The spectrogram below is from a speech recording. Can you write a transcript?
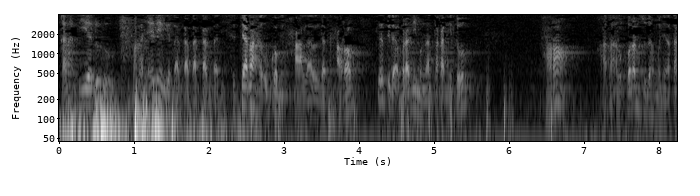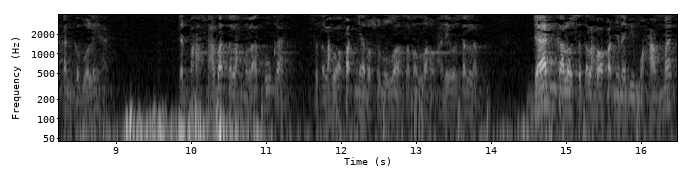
Karena dia dulu. Makanya ini yang kita katakan tadi. Secara hukum halal dan haram, kita tidak berani mengatakan itu haram. Karena Al-Quran sudah menyatakan kebolehan. Dan para sahabat telah melakukan setelah wafatnya Rasulullah Sallallahu Alaihi Wasallam. Dan kalau setelah wafatnya Nabi Muhammad,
